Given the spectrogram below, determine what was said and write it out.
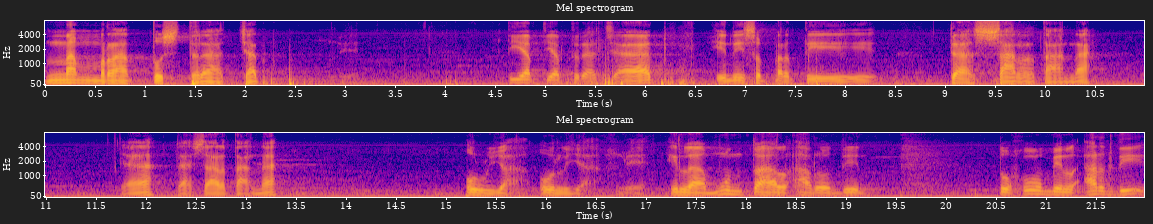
600 derajat tiap-tiap derajat ini seperti dasar tanah ya dasar tanah ulya ulya nggih ila muntahal arodin tuhumil ardi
